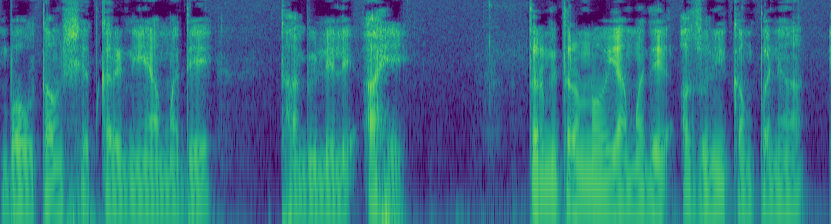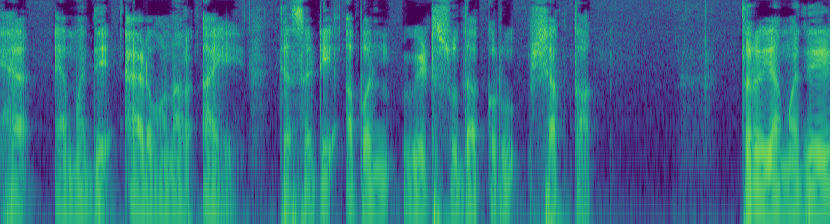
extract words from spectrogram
बहुतांश शेतकऱ्यांनी यामध्ये थांबविलेले आहे. तर मित्रांनो यामध्ये अजूनही कंपन्या ह्या यामध्ये ॲड होणार आहे. त्यासाठी आपण वेटसुद्धा करू शकतात तर यामध्ये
